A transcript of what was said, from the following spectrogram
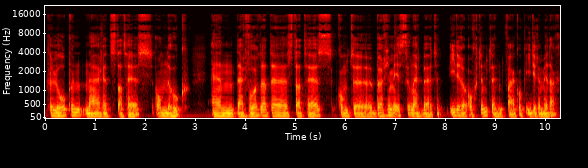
gelopen naar het stadhuis om de hoek. En daarvoor dat uh, stadhuis komt de burgemeester naar buiten. Iedere ochtend en vaak ook iedere middag.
